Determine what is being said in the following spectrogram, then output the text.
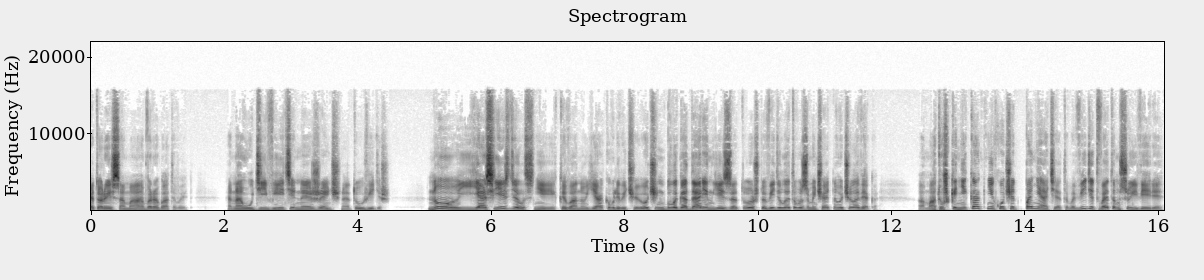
которые сама вырабатывает. Она удивительная женщина, ты увидишь. Ну, я съездил с ней к Ивану Яковлевичу и очень благодарен ей за то, что видел этого замечательного человека. А матушка никак не хочет понять этого, видит в этом суеверие.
